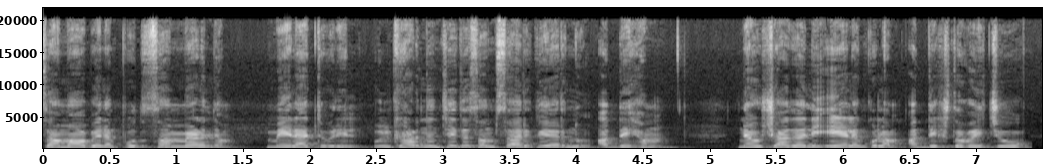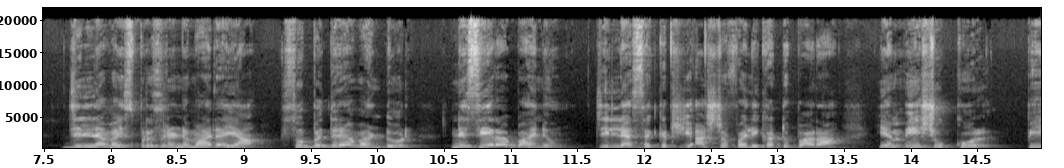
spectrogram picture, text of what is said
സമാപന പൊതുസമ്മേളനം മേലാറ്റൂരിൽ ഉദ്ഘാടനം ചെയ്ത് സംസാരിക്കുകയായിരുന്നു അദ്ദേഹം. നൌഷാദ് അലി ഏലംകുളം അധ്യക്ഷത വഹിച്ചു. ജില്ലാ വൈസ് പ്രസിഡന്റുമാരായ സുഭദ്ര വണ്ടൂർ നസീറ ബാനു ജില്ലാ secretary Ashraf Ali Kattuppara M E Shukkur P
